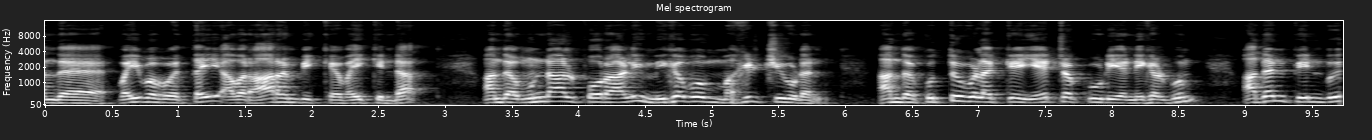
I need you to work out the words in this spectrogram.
அந்த வைபவத்தை அவர் ஆரம்பிக்க வைக்கின்றார். அந்த முன்னாள் போராளி மிகவும் மகிழ்ச்சியுடன் அந்த குத்து விளக்கை ஏற்றக்கூடிய நிகழ்வும் அதன் பின்பு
